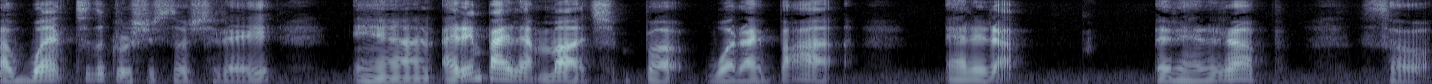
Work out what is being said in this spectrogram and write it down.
I went to the grocery store today and I didn't buy that much, but what I bought added up. It added up. So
